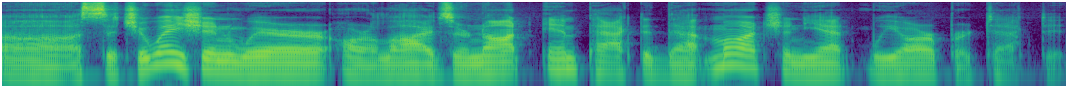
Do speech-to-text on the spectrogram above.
uh, a situation where our lives are not impacted that much and yet we are protected.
